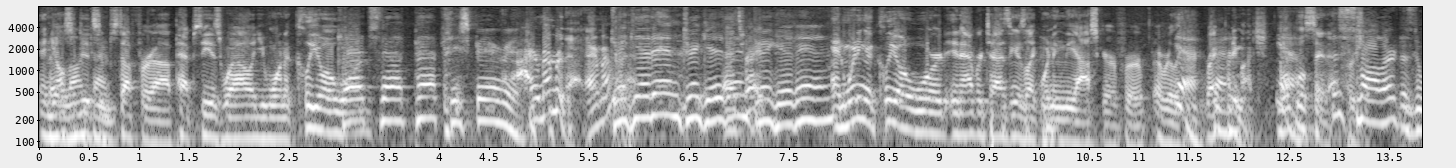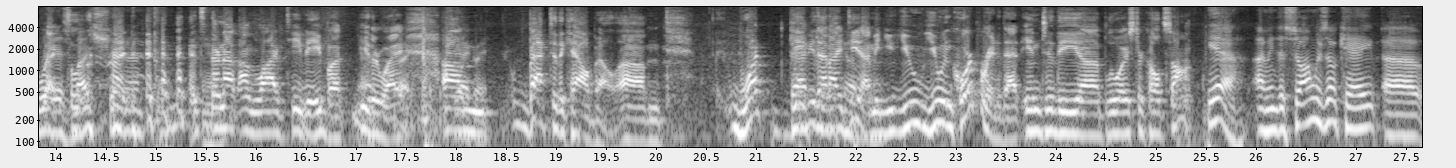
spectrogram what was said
And you also did some stuff for uh, Pepsi as well. You won a Clio Award. Catch that Pepsi spirit. I remember that. I remember Drink that. it in, drink it That's in, right. drink it in. And winning a Clio Award in advertising is like winning the Oscar for a really, Yeah, right? Pretty much. We'll- We'll, say that. It's for sure. smaller, doesn't weigh Right, as much, Right. it's, They're not on live TV, but either way. right. Um, Exactly. Back to the cowbell. Um, what gave you that idea? I mean, you, you you incorporated that into the uh, Blue Oyster Cult song. Yeah, I mean the song was okay. Uh,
